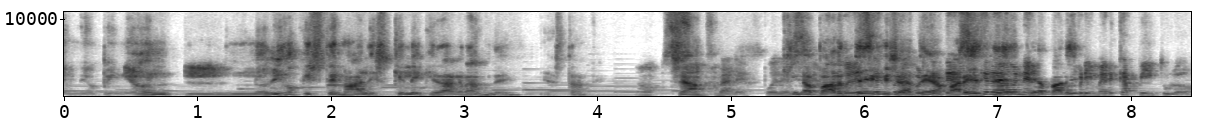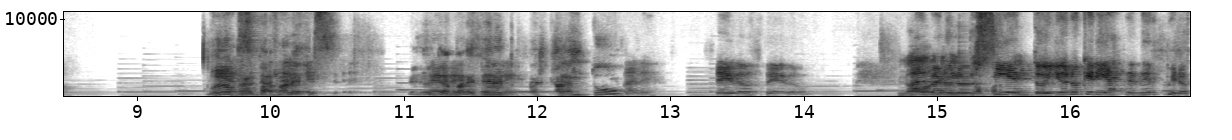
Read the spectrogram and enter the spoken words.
en mi opinión, l- no digo que esté mal, es que le queda grande, ya está. no, sea, vale, puede que ser. la parte- puede ser, o sea, pero te aparece- en el apare- primer capítulo. Bueno, pero te aparece, es- pero te Fede, aparece en el O sea, tú. Vale, cedo, cedo. No, Álvaro, lo porque- siento, yo no quería ceder, pero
